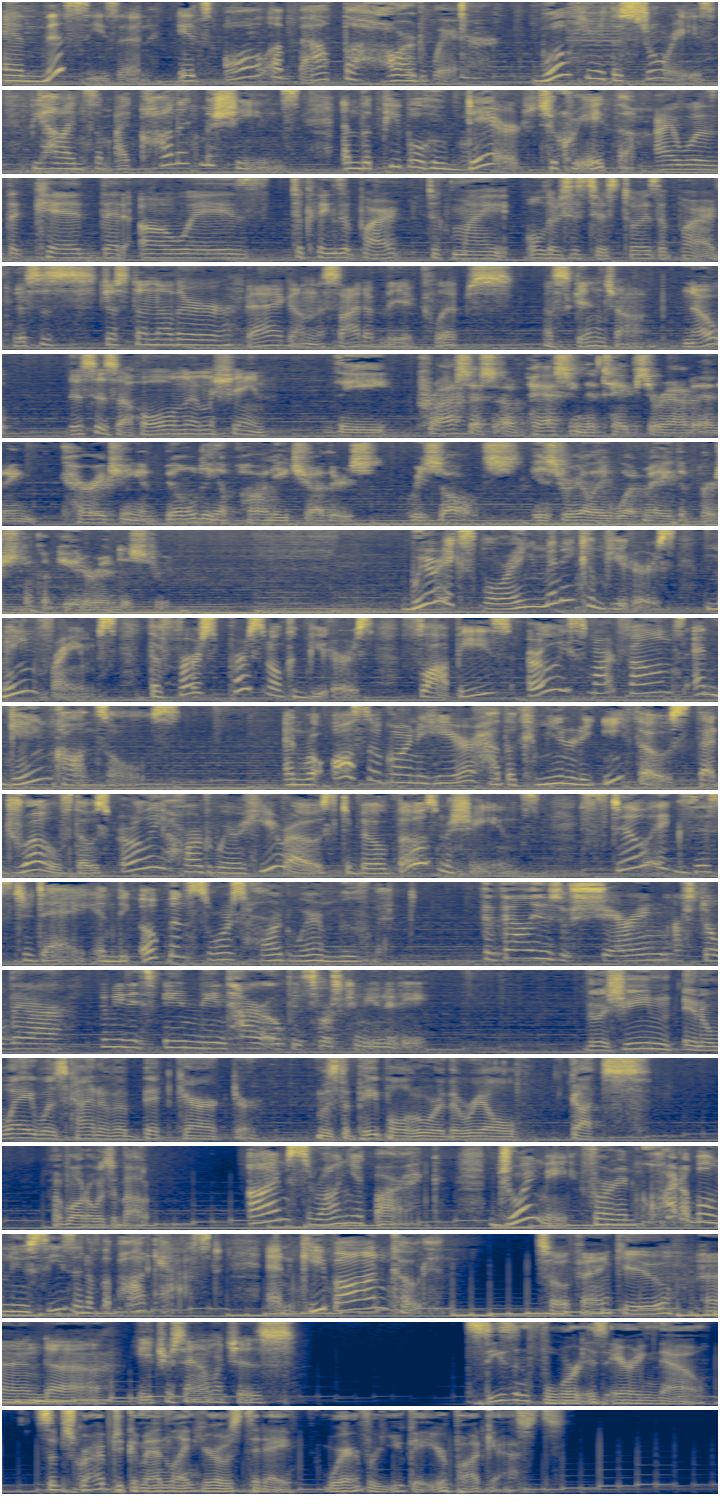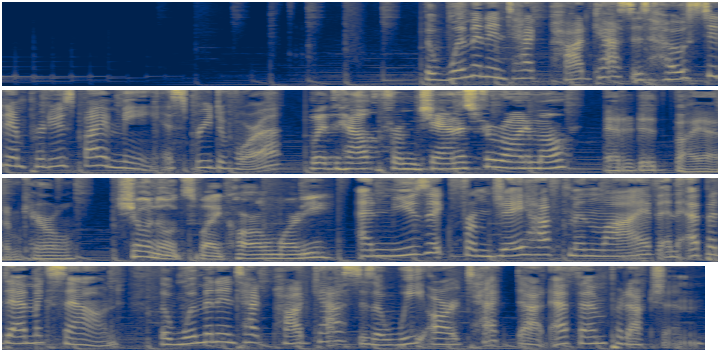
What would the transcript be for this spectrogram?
And this season, it's all about the hardware. We'll hear the stories behind some iconic machines and the people who dared to create them. I was the kid that always took things apart, took my older sister's toys apart. This is just another bag on the side of the Eclipse, a skin job. Nope, this is a whole new machine. The process of passing the tapes around and encouraging and building upon each other's results is really what made the personal computer industry. We're exploring mini computers, mainframes, the first personal computers, floppies, early smartphones, and game consoles. And we're also going to hear how the community ethos that drove those early hardware heroes to build those machines still exists today in the open source hardware movement. The values of sharing are still there. I mean, it's in the entire open source community. The machine, in a way, was kind of a bit character. It was the people who were the real guts of what it was about. I'm Saron Yitbarek. Join me for an incredible new season of the podcast and keep on coding. So thank you, and uh, eat your sandwiches. Season 4 is airing now. Subscribe to Command Line Heroes today, wherever you get your podcasts. The Women in Tech podcast is hosted and produced by me, Espree Devora, with help from Janice Geronimo, Edited by Adam Carroll. Show notes by Carl Marty. and music from Jay Huffman Live and Epidemic Sound. The Women in Tech podcast is a We Are Tech.fm production.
